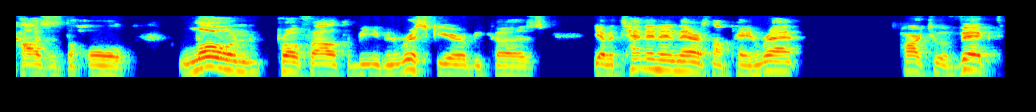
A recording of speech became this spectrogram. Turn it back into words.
causes the whole loan profile to be even riskier because you have a tenant in there, it's not paying rent, hard to evict.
